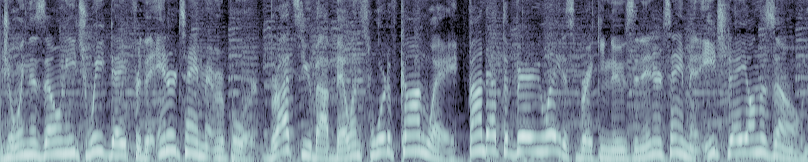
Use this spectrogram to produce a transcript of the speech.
Join the zone each weekday for the Entertainment Report, brought to you by Bell and Sword of Conway. Find out the very latest breaking news and entertainment each day on the zone.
